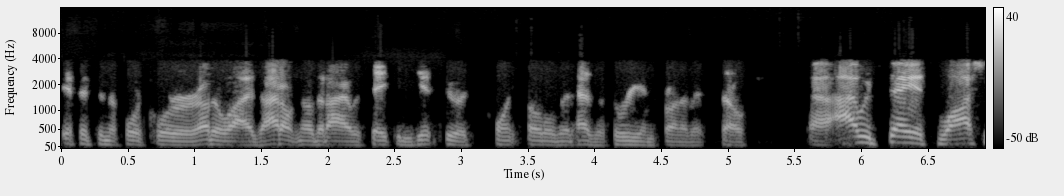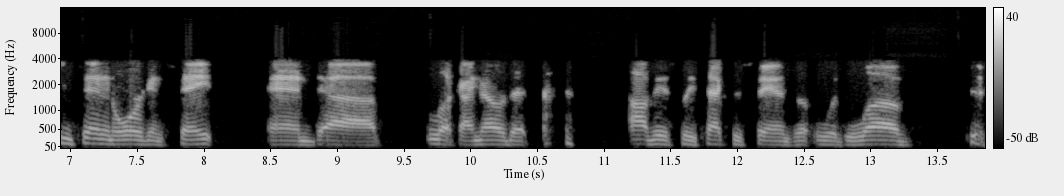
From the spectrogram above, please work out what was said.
if it's in the fourth quarter or otherwise. I don't know that Iowa State can get to a point total that has a three in front of it. So uh, I would say it's Washington and Oregon State. And uh, look, I know that obviously Texas fans would love to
